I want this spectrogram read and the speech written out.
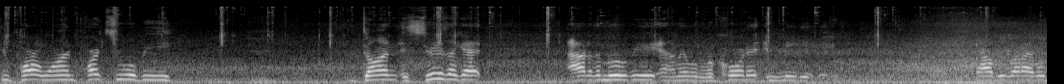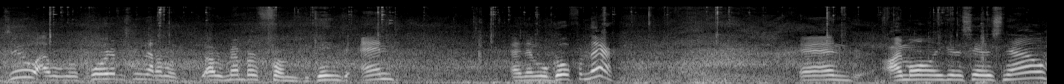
Do part one. Part two will be done as soon as I get out of the movie and I'm able to record it immediately. That'll be what I will do. I will record everything that I will I remember from beginning to end, and then we'll go from there. And I'm only going to say this now.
